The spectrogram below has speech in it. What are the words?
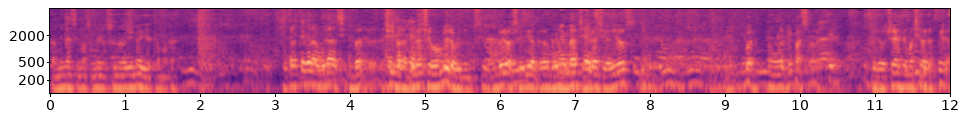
También hace más o menos una hora y media estamos acá. Entraste con la ambulancia. Sí, con la ambulancia de bomberos vinimos. El bombero accedió a traerme una ambulancia, gracias a Dios. Eh, Bueno, vamos a ver qué pasa ahora. Pero ya es demasiada la espera.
